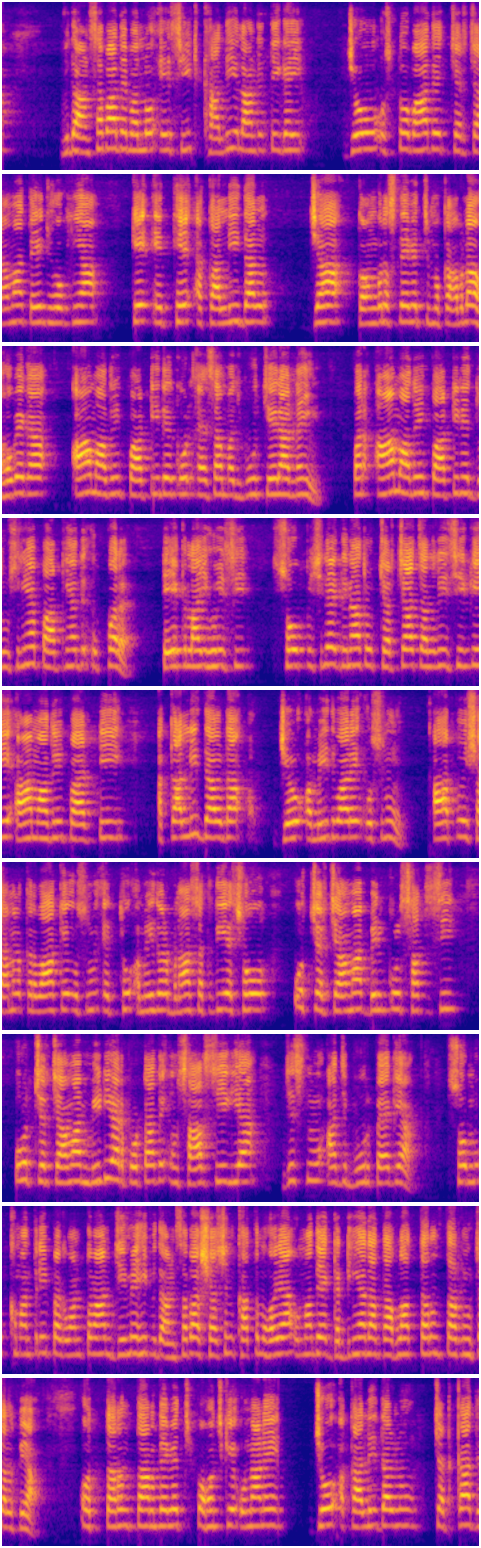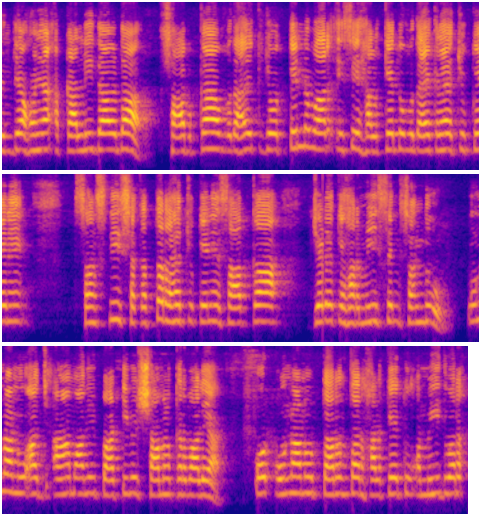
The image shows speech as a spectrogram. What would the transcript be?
ਵਿਧਾਨ ਸਭਾ ਦੇ ਵੱਲੋਂ ਇਹ ਸੀਟ ਖਾਲੀ ਐਲਾਨ ਦਿੱਤੀ ਗਈ, ਜੋ ਉਸ ਤੋਂ ਬਾਅਦ ਇਹ ਚਰਚਾਵਾਂ ਤੇਜ਼ ਹੋ ਗਈਆਂ ਕਿ ਇੱਥੇ ਅਕਾਲੀ ਦਲ ਜਾਂ ਕਾਂਗਰਸ ਦੇ ਵਿੱਚ ਮੁਕਾਬਲਾ ਹੋਵੇਗਾ। ਆਮ ਆਦਮੀ ਪਾਰਟੀ ਦੇ ਕੋਲ ਐਸਾ ਮਜ਼ਬੂਤ ਚਿਹਰਾ ਨਹੀਂ, ਪਰ ਆਮ ਆਦਮੀ ਪਾਰਟੀ ਨੇ ਦੂਸਰੀਆਂ ਪਾਰਟੀਆਂ ਦੇ ਉੱਪਰ ਟੇਕ ਲਾਈ ਹੋਈ ਸੀ। ਸੋ ਪਿਛਲੇ ਦਿਨਾਂ ਤੋਂ ਚਰਚਾ ਚੱਲ ਰਹੀ ਸੀ ਕਿ ਆਮ ਆਦਮੀ ਪਾਰਟੀ ਅਕਾਲੀ ਦਲ ਦਾ ਜੋ ਉਮੀਦਵਾਰ ਹੈ ਉਸ ਨੂੰ ਆਪ ਵਿੱਚ ਸ਼ਾਮਲ ਕਰਵਾ ਕੇ ਉਸ ਨੂੰ ਇੱਥੋਂ ਉਮੀਦਵਾਰ ਬਣਾ ਸਕਦੀ ਹੈ। ਸੋ ਉਹ ਚਰਚਾਵਾਂ ਬਿਲਕੁਲ ਸੱਚ ਸੀ। ਉਹ ਚਰਚਾਵਾਂ ਮੀਡੀਆ ਰਿਪੋਰਟਾਂ ਦੇ ਅਨੁਸਾਰ ਸੀਗੀਆਂ ਜਿਸ ਨੂੰ ਅੱਜ ਬੂਰ ਪੈ ਗਿਆ। ਸੋ ਮੁੱਖ ਮੰਤਰੀ ਭਗਵੰਤ ਮਾਨ ਜਿਵੇਂ ਹੀ ਵਿਧਾਨ ਸਭਾ ਸੈਸ਼ਨ ਖਤਮ ਹੋਇਆ, ਉਹਨਾਂ ਦੇ ਗੱਡੀਆਂ ਦਾ ਕਾਫਲਾ ਤਰਨ ਤਰਨਤਾਰਨ ਨੂੰ ਚੱਲ ਪਿਆ। ਉਹ ਤਰਨਤਾਰਨ ਦੇ ਵਿੱਚ ਪਹੁੰਚ ਕੇ ਉਹਨਾਂ ਨੇ ਜੋ ਅਕਾਲੀ ਦਲ ਨੂੰ ਝਟਕਾ ਦਿੰਦਿਆਂ ਹੋਇਆਂ ਅਕਾਲੀ ਦਲ ਦਾ ਸਾਬਕਾ ਵਿਧਾਇਕ ਜੋ ਤਿੰਨ ਵਾਰ ਇਸੇ ਹਲਕੇ ਤੋਂ ਵਿਧਾਇਕ ਰਹਿ ਚੁੱਕੇ ਨੇ, ਸੰਸਦੀ ਸਕੱਤਰ ਰਹਿ ਚੁੱਕੇ ਨੇ ਸਾਬਕਾ, ਜਿਹੜੇ ਕਿ ਹਰਮੀਤ ਸਿੰਘ ਸੰਧੂ, ਉਹਨਾਂ ਨੂੰ ਅੱਜ ਆਮ ਆਦਮੀ ਪਾਰਟੀ ਵਿੱਚ ਸ਼ਾਮਲ ਕਰਵਾ ਲਿਆ ਔਰ ਉਹਨਾਂ ਨੂੰ ਤਰਨਤਾਰਨ ਹਲਕੇ ਤੋਂ ਉਮੀਦਵਾਰ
